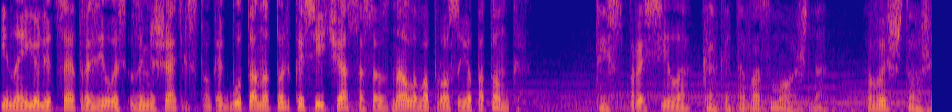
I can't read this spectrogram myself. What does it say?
и на ее лице отразилось замешательство, как будто она только сейчас осознала вопрос ее потомка — «Ты спросила, как это возможно. Вы что же,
